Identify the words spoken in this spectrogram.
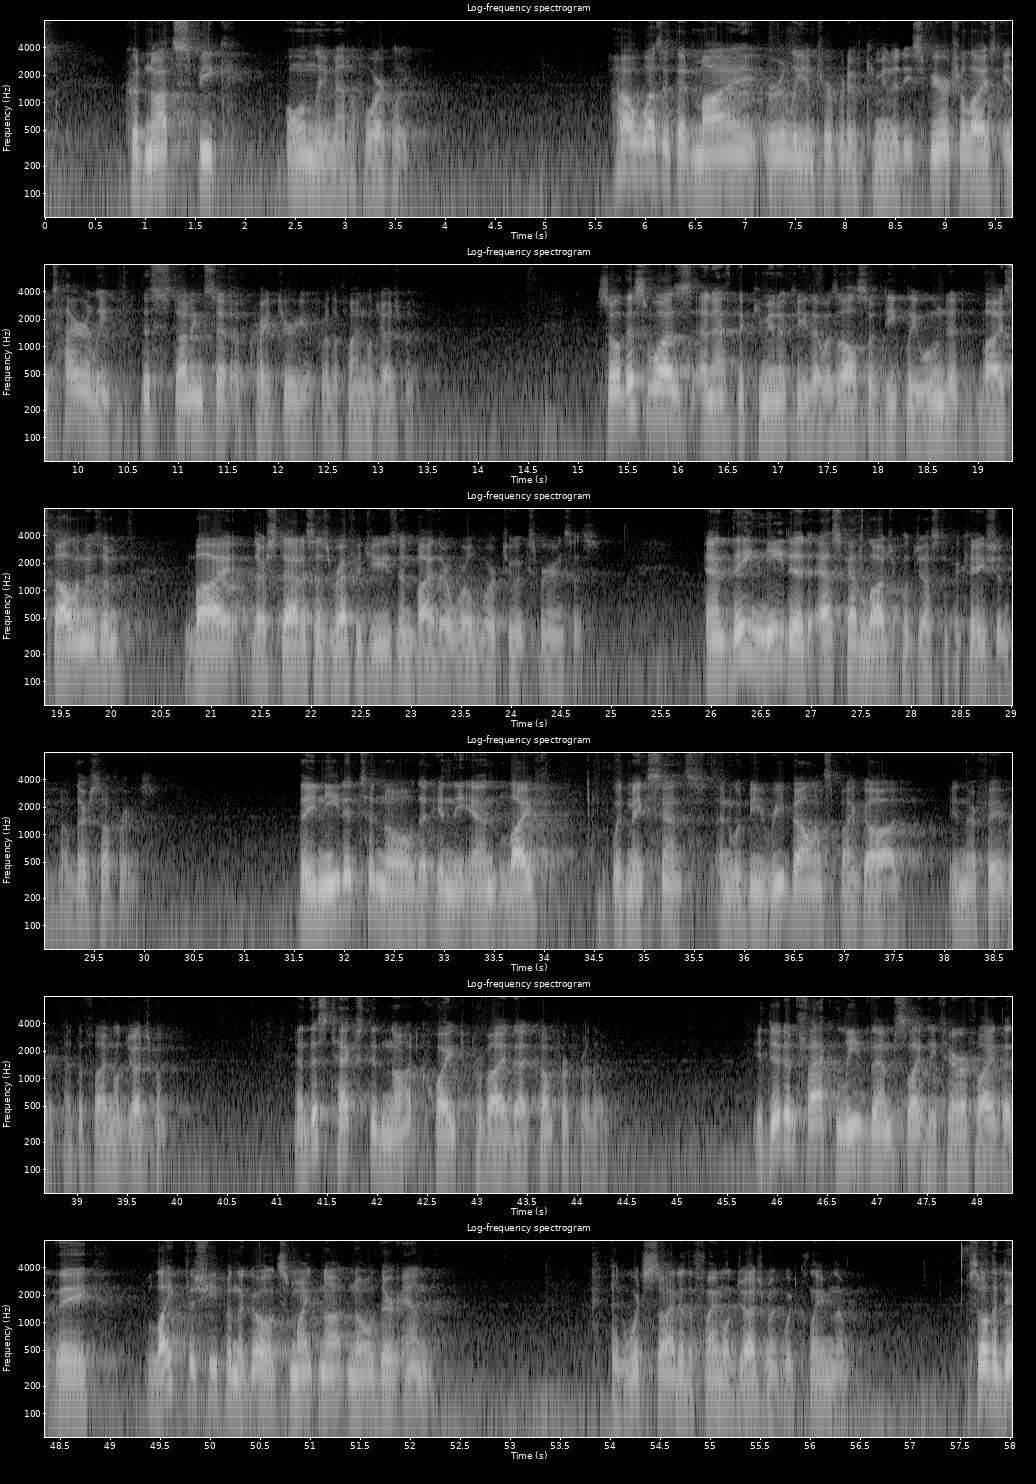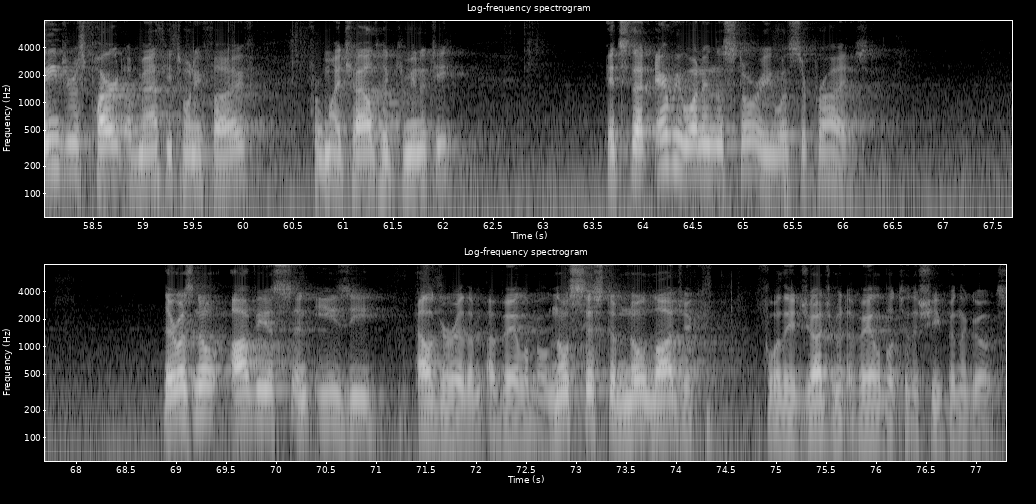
could not speak only metaphorically. How was it that my early interpretive community spiritualized entirely this stunning set of criteria for the final judgment? So, this was an ethnic community that was also deeply wounded by Stalinism by their status as refugees and by their World War II experiences. And they needed eschatological justification of their sufferings. They needed to know that in the end, life would make sense and would be rebalanced by God in their favor at the final judgment. And this text did not quite provide that comfort for them. It did, in fact, leave them slightly terrified that they, like the sheep and the goats, might not know their end and which side of the final judgment would claim them. So, the dangerous part of Matthew 25 for my childhood community it's that everyone in the story was surprised. There was no obvious and easy algorithm available, no system, no logic for the judgment available to the sheep and the goats.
